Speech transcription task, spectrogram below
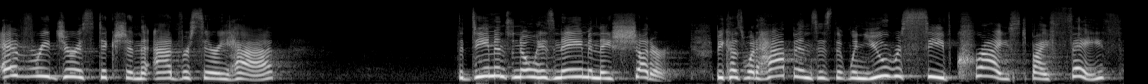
every jurisdiction the adversary had. The demons know his name and they shudder. Because what happens is that when you receive Christ by faith,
